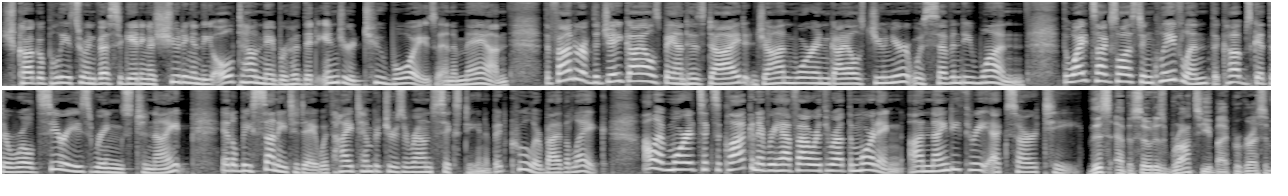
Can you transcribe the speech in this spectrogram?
Chicago police are investigating a shooting in the Old Town neighborhood that injured two boys and a man. The founder of the J. Geils Band has died. John Warren Geils Jr. was 71. The White Sox lost in Cleveland. The Cubs get their World Series rings tonight. It'll be sunny today with high temperatures around 60 and a bit cooler by the lake. I'll have more at 6 o'clock and every half hour throughout the morning on 93 XRT. This episode is brought to you by Progressive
